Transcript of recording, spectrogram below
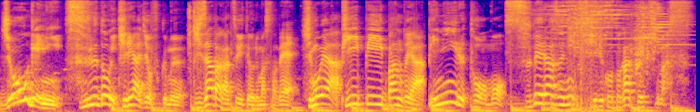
上下に鋭い切れ味を含むギザ刃がついておりますので、紐や PP バンドやビニール等も滑らずに切ることができます。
